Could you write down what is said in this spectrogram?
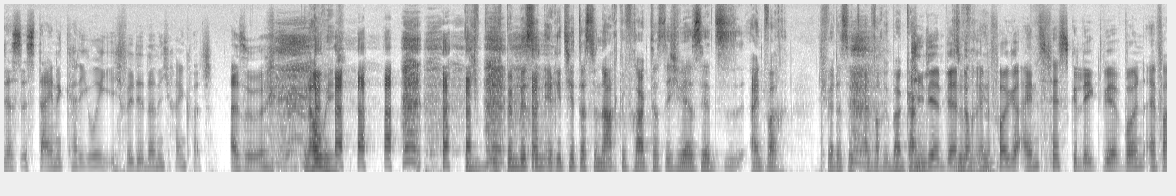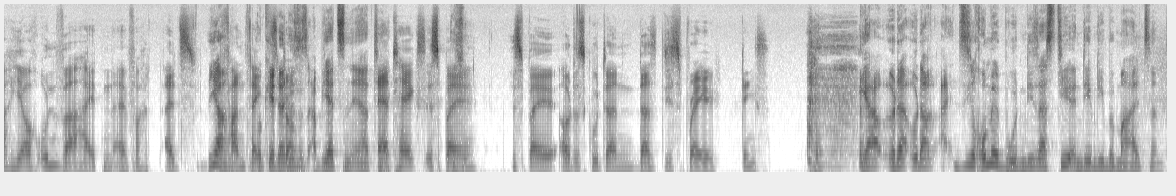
das ist deine Kategorie. Ich will dir da nicht reinquatschen. Also. Glaube ich. ich. Ich bin ein bisschen irritiert, dass du nachgefragt hast. Ich wäre es jetzt einfach, ich werde das jetzt einfach übergangen. Kilian, wir haben doch in. Folge 1 festgelegt, wir wollen einfach hier auch Unwahrheiten einfach als Ja, Fun Fact okay, dann ist es ab jetzt ein AirTag. AirTags ist bei, Ich- ist bei Autoscootern das die Spray-Dings. Ja, oder, oder diese Rummelbuden, dieser Stil, in dem die bemalt sind.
